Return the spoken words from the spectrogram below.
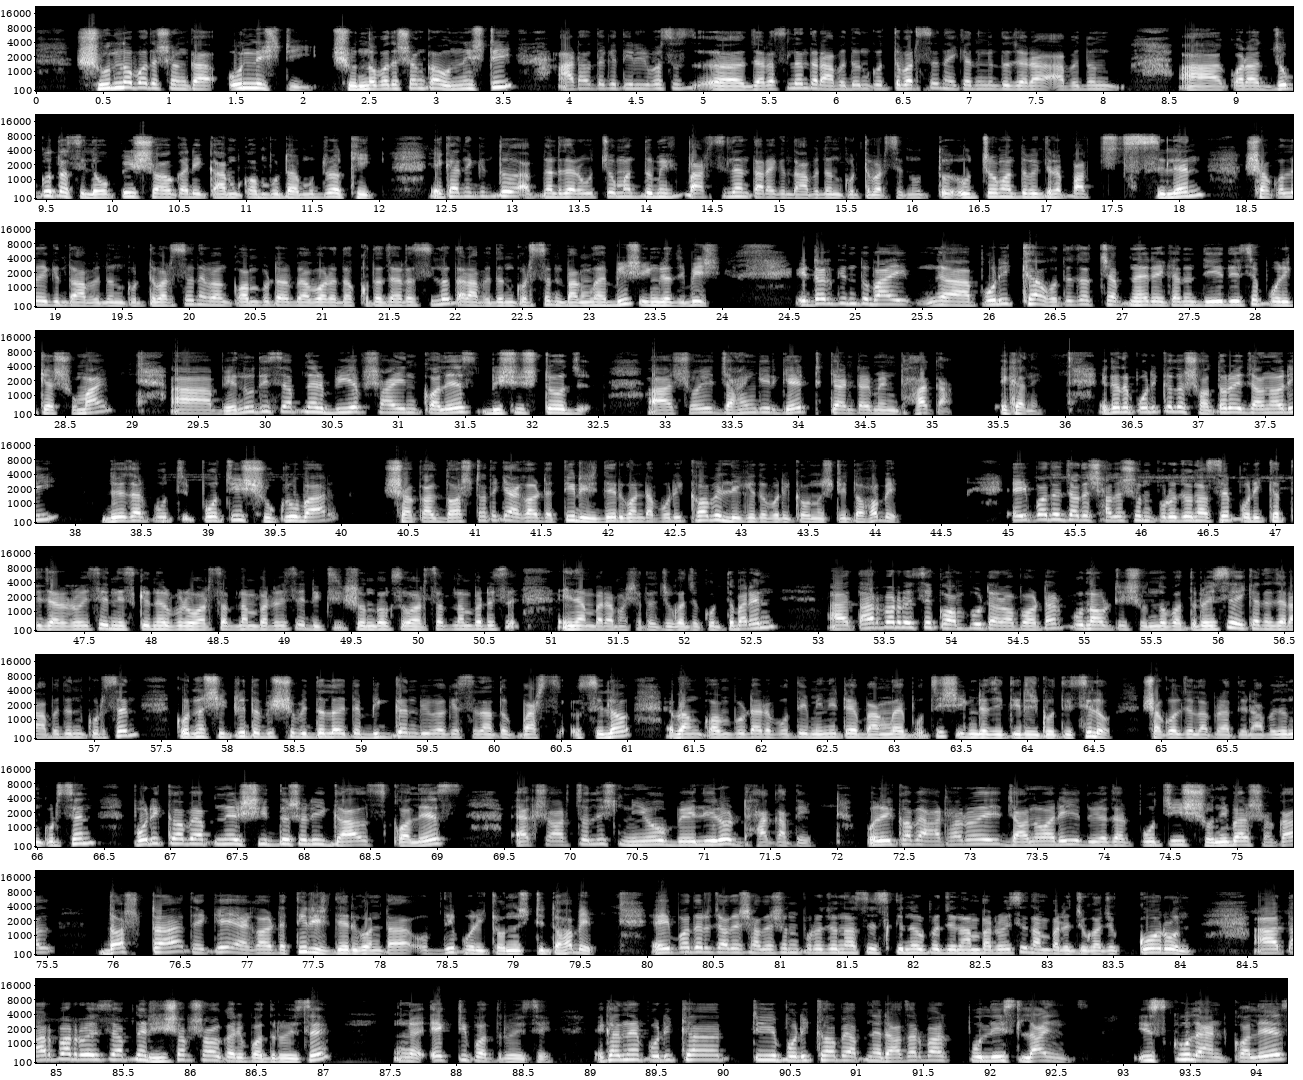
শূন্য পদের সংখ্যা উনিশটি। শূন্য পদের সংখ্যা উনিশটি। আঠারো থেকে তিরিশ বছর যারা ছিলেন তারা আবেদন করতে পারছেন। এখানে কিন্তু যারা আবেদন করার যোগ্যতা ছিল অফিস সহকারী কাম কম্পিউটার মুদ্রক্ষিক, এখানে কিন্তু আপনারা যারা উচ্চ মাধ্যমিক পারছিলেন তারা কিন্তু আবেদন করতে পারছেন। উচ্চ মাধ্যমিক যারা পারছিলেন সকলেই কিন্তু আবেদন করতে পারছেন এবং কম্পিউটার ব্যবহারের দক্ষতা যারা ছিল তারা আবেদন করছেন। বাংলা বিশ, ইংরেজি বিশ। এটার কিন্তু ভাই পরীক্ষা হতে যাচ্ছে আপনার এখানে দিয়ে দিয়েছে পরীক্ষার সময়। ভেনু দিছে আপনার বিএফ শাহিন কলেজ বিশিষ্ট শহীদ জাহাঙ্গীর গেট, ক্যান্টনমেন্ট, ঢাকা, এখানে। এখানে পরীক্ষা হলো সতেরোই জানুয়ারি দুই শুক্রবার সকাল দশটা থেকে এগারোটা তিরিশ। দেড় ঘণ্টা পরীক্ষা হবে, লিখিত পরীক্ষা অনুষ্ঠিত হবে। এই পদে যাদের সাজেশন প্রয়োজন আছে, পরীক্ষার্থী যারা রয়েছে স্ক্রিনের উপর হোয়াটসঅ্যাপ নাম্বার রয়েছে ডিসক্রিপশন বক্সে হোয়াটসঅ্যাপ নাম্বার রয়েছে, এই নাম্বারে আমার সাথে যোগাযোগ করতে পারেন। আর তারপর রয়েছে কম্পিউটার অপারেটর পনেরোটি শূন্যপত্র রয়েছে। এখানে যারা আবেদন করছেন, কোনো স্বীকৃত বিশ্ববিদ্যালয়তে বিজ্ঞান বিভাগে স্নাতক পাস ছিল এবং কম্পিউটারের প্রতি মিনিটে বাংলায় পঁচিশ, ইংরেজি তিরিশ গতি ছিল, সকল জেলা প্রার্থীরা আবেদন করছেন। পরীক্ষা হবে আপনার সিদ্ধেশ্বরী গার্লস কলেজ, একশো আটচল্লিশ নিউ বেলি রোড, ঢাকাতে। পরীক্ষা হবে আঠারোই জানুয়ারি দুই হাজার পঁচিশ শনিবার সকাল দশটা থেকে এগারোটা তিরিশ দেড় ঘণ্টা অবধি পরীক্ষা অনুষ্ঠিত হবে। এই পদের যাদের সাজেশন প্রয়োজন আছে, স্ক্রিনের উপর যে নাম্বার রয়েছে, নাম্বারে যোগাযোগ করুন। আর তারপর রয়েছে আপনার হিসাব সহকারী পদ রয়েছে একটি পদ রয়েছে। এখানে পরীক্ষাটি, পরীক্ষা হবে আপনার Rajarbagh police lines school and college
